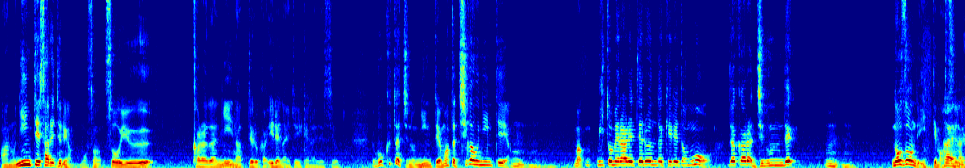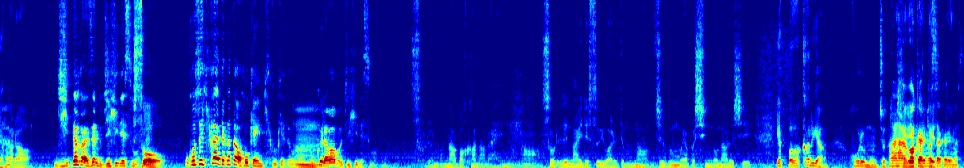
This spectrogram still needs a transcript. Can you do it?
あの認定されてるやん、もうそそういう体になってるから入れないといけないですよ。僕たちの認定はまた違う認定やんうんうんまあ、認められてるんだけれどもだから自分で望んで行ってますはいはいはい。やから、じだから全部自費ですもんね。そう。戸籍変えた方は保険聞くけど、うん。僕らはもう自費ですもんね。それもなバカならへんよなそれでないです言われてもな、うん。自分もやっぱしんどなるし。やっぱ分かるやん。ホルモンちょっとはいはい切れかけって。わかりますわかります。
